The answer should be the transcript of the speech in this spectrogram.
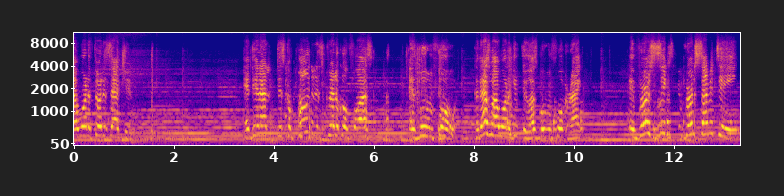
I want to throw this at you. And then I, this component is critical for us as moving forward. Because that's what I want to get to, us moving forward, right? In verse 6, in verse 17,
